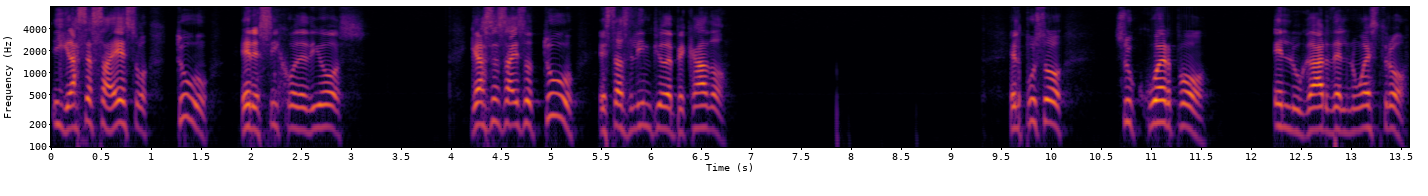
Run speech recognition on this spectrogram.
Y gracias a eso, tú eres hijo de Dios. Gracias a eso, tú estás limpio de pecado. Él puso su cuerpo en lugar del nuestro.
